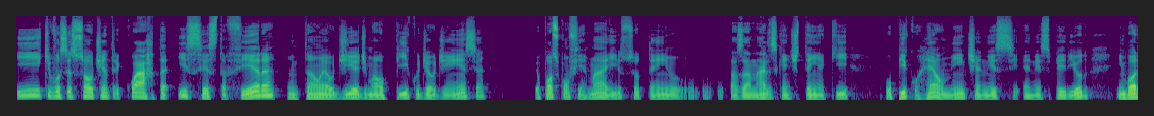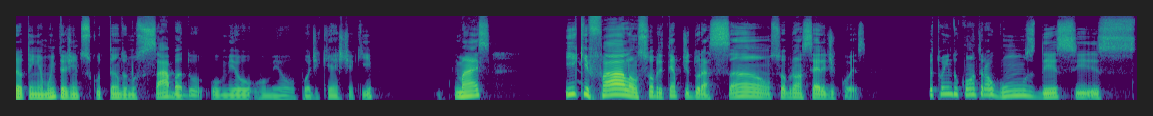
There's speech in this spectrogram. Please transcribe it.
e que você solte entre quarta e sexta-feira, então é o dia de maior pico de audiência. Eu posso confirmar isso, eu tenho as análises que a gente tem aqui, o pico realmente é nesse, é nesse período, embora eu tenha muita gente escutando no sábado o meu, o meu podcast aqui, mas e que falam sobre tempo de duração, sobre uma série de coisas. Eu estou indo contra alguns desses,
